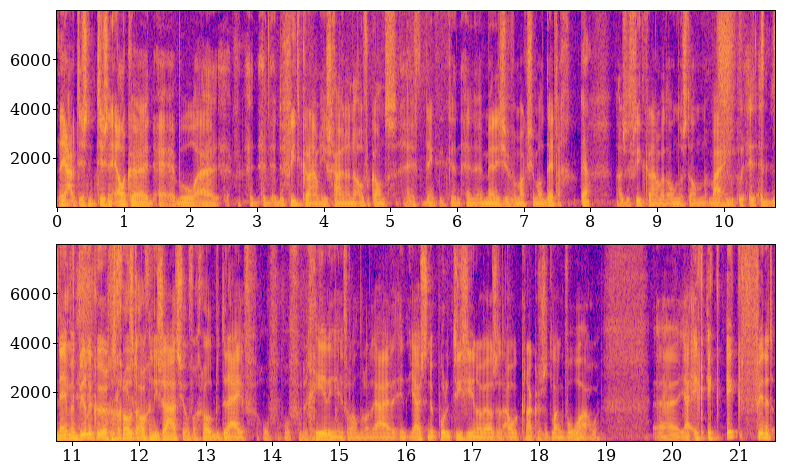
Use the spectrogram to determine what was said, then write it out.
Nou ja, het is, het is in elke. Eh, ik bedoel, uh, de, de frietkraam hier schuin aan de overkant heeft denk ik een, een manager van maximaal 30. Ja. Nou is een frietkraam wat anders dan. Maar eh, neem een willekeurige grote organisatie of een groot bedrijf of, of regeringen in veranderen. Ja, juist in de politici en wel eens het oude knakkers het lang volhouden. Uh, ja, ik, ik, ik vind het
